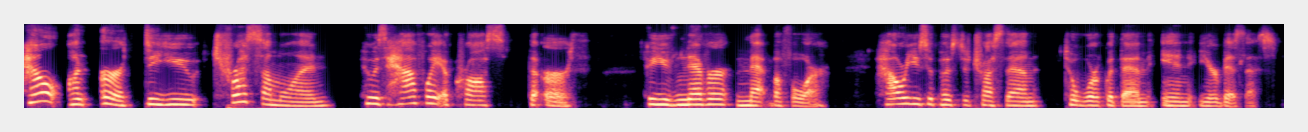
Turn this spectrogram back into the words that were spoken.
How on earth do you trust someone who is halfway across the earth who you've never met before? How are you supposed to trust them to work with them in your business?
